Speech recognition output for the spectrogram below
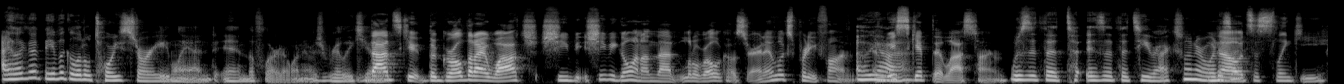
I like that they have like a little Toy Story land in the Florida one. It was really cute. That's cute. The girl that I watch, she be, she be going on that little roller coaster, and it looks pretty fun. Oh, And yeah. we skipped it last time. was it the t- is it the T Rex one or what? no, it? it's a slinky,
